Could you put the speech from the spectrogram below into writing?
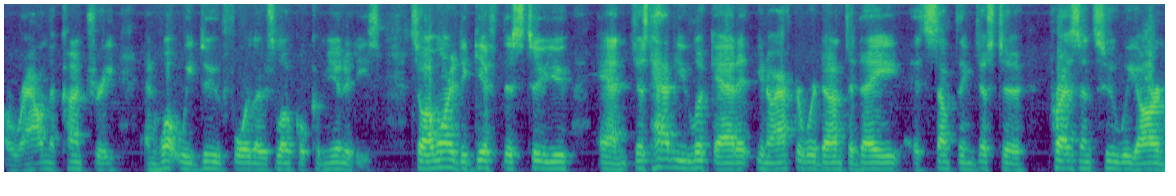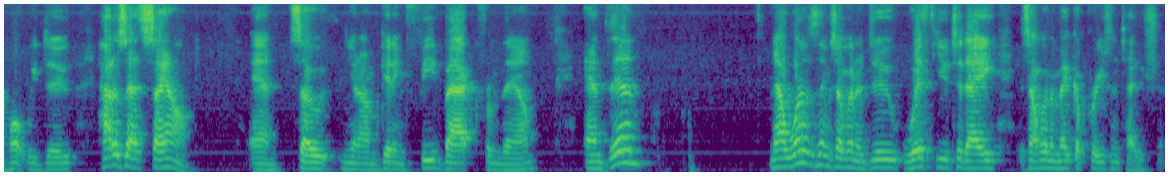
around the country and what we do for those local communities. So I wanted to gift this to you and just have you look at it, you know, after we're done today, it's something just to presence who we are and what we do. How does that sound? And so, you know, I'm getting feedback from them. And then now one of the things I'm going to do with you today is I'm going to make a presentation.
